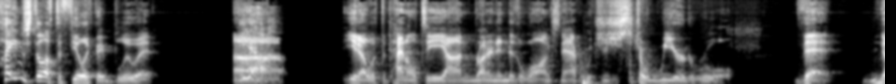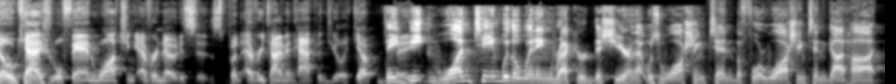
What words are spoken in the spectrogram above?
Titans still have to feel like they blew it. Yeah. Uh, you know, with the penalty on running into the long snapper, which is just such a weird rule that no casual fan watching ever notices. But every time it happens, you're like, yep. They've they- beaten one team with a winning record this year, and that was Washington before Washington got hot.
